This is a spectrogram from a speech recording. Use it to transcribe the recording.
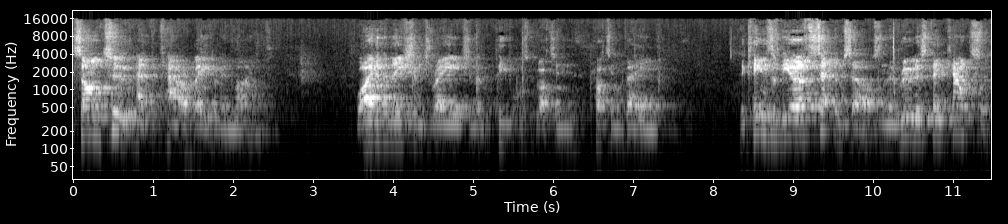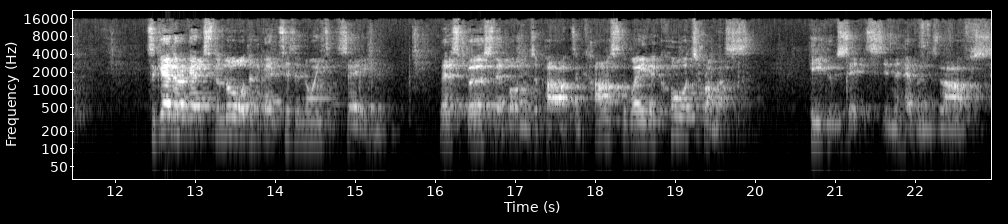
Psalm 2 had the Tower of Babel in mind. Why do the nations rage and the peoples plot in, plot in vain? The kings of the earth set themselves, and the rulers take counsel, together against the Lord and against his anointed, saying, Let us burst their bonds apart and cast away their cords from us. He who sits in the heavens laughs,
